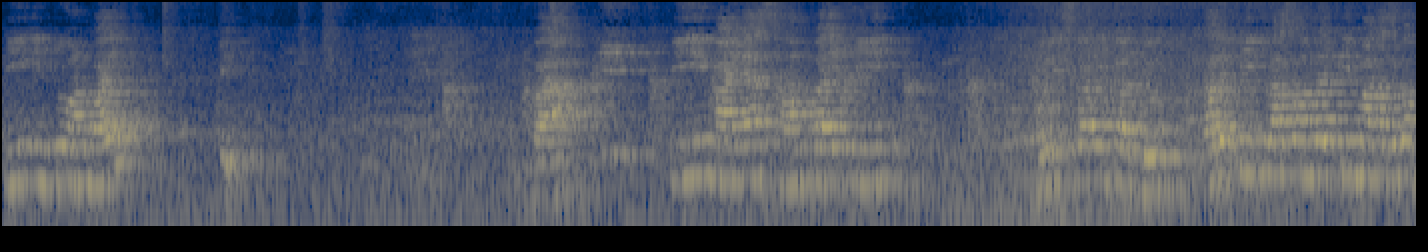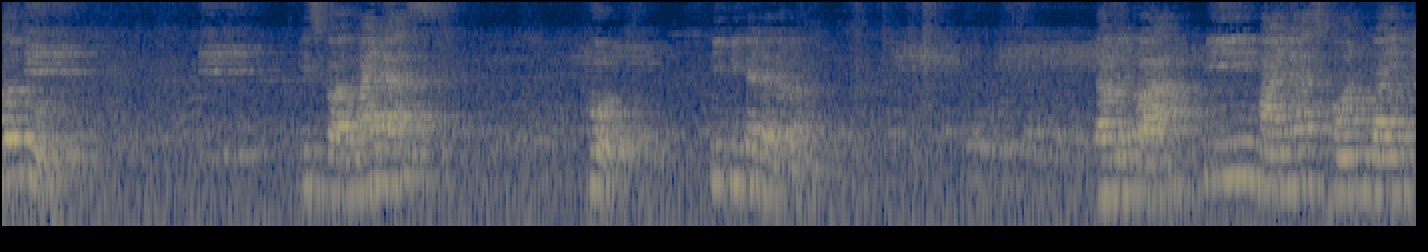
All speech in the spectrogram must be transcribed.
p into 1 by p বা p minus 1 by p whole square equal to তাহলে p plus 1 by p এর মান আছে কত 2 p square minus 4 p p কেটে গেল তাহলে পা p minus 1 by p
